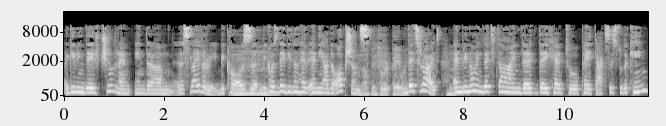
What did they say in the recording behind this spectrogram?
uh, giving their children in the um, uh, slavery because uh, because they didn't have any other options. Nothing to repay with. That's right. And we know in that time that they had to pay taxes to the king.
